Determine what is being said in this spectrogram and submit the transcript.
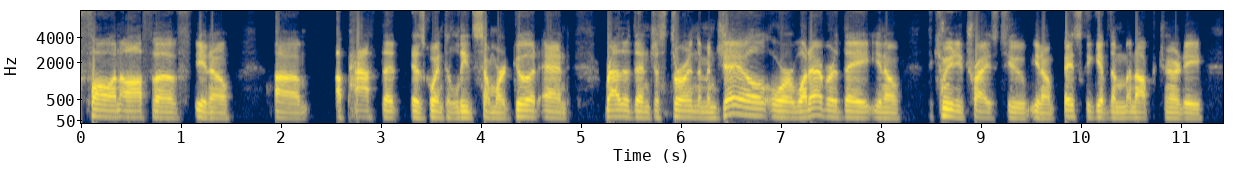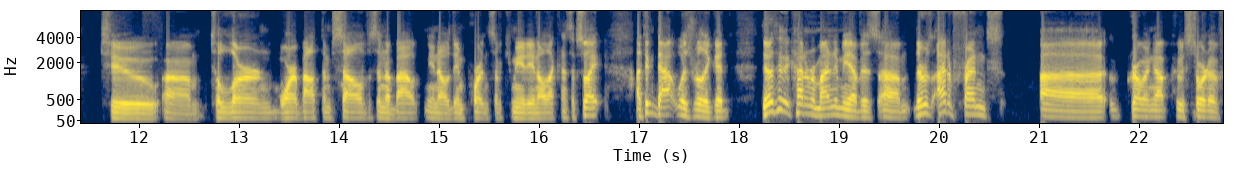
fallen off of you know um, a path that is going to lead somewhere good, and rather than just throwing them in jail or whatever, they you know the community tries to you know basically give them an opportunity to um, to learn more about themselves and about you know the importance of community and all that kind of stuff. So I I think that was really good. The other thing that kind of reminded me of is um, there was I had a friend uh, growing up who sort of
